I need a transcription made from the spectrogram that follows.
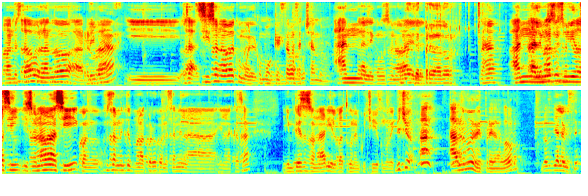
Cuando estaba volando arriba y... O sea, sí sonaba como el... Como que estabas echando. Ándale, como sonaba el el... depredador. Ajá. Ándale, más un sonido así. Y sonaba así cuando... Justamente me acuerdo cuando están en la, en la casa y empieza a sonar y el vato con el cuchillo como De de... hecho, ah, hablando de depredador, ¿lo- ¿ya lo viste?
